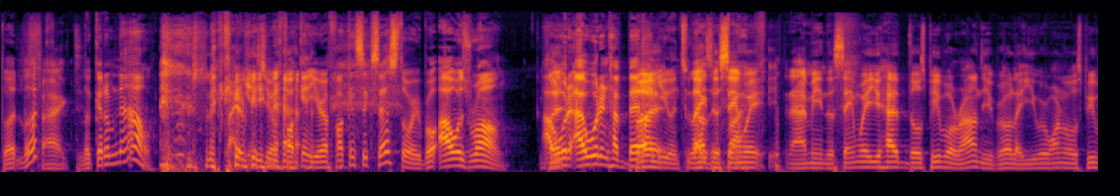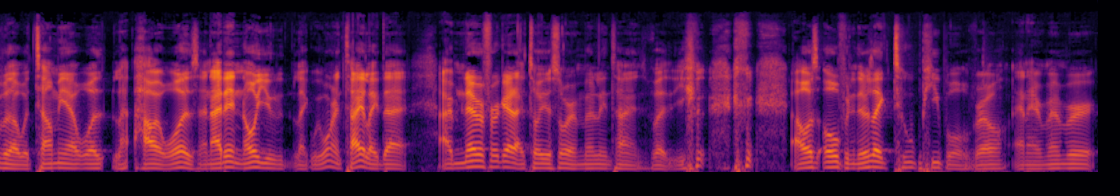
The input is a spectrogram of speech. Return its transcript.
but look, Fact. look at him now. Look I at guess me you're a fucking, you're a fucking success story, bro. I was wrong. I would, I wouldn't have bet on you in 2005. like the same way i mean the same way you had those people around you bro like you were one of those people that would tell me I was like, how it was and i didn't know you like we weren't tight like that i've never forget i told you a story a million times but you i was open there's like two people bro and i remember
